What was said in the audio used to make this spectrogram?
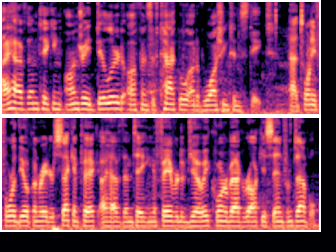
I have them taking Andre Dillard, offensive tackle out of Washington State. At 24, the Oakland Raiders' second pick, I have them taking a favorite of Joey, cornerback Rock Ya-Sin from Temple.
